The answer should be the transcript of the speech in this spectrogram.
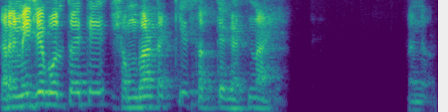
कारण मी जे बोलतोय ते शंभर टक्के सत्य घटना आहे. धन्यवाद.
